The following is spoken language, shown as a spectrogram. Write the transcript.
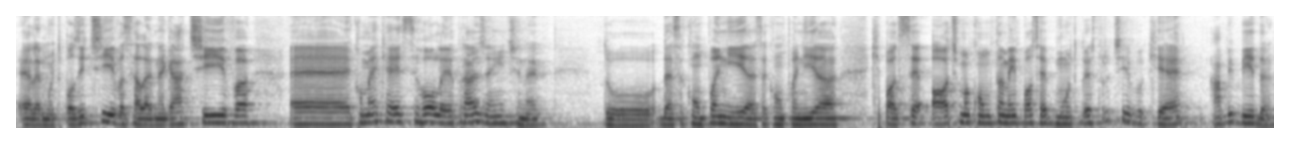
ela é muito positiva, se ela é negativa, é, como é que é esse rolê pra gente, né? Do, dessa companhia, essa companhia que pode ser ótima, como também pode ser muito destrutivo, que é a bebida.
